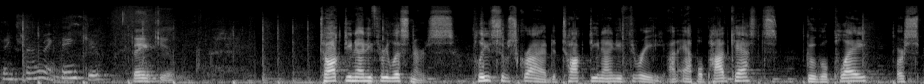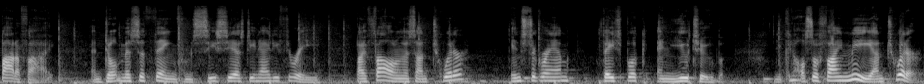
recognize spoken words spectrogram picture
Thanks for having me. Thank you. Thank you. Talk D93 listeners, please subscribe to Talk D93 on Apple Podcasts, Google Play, or Spotify, and don't miss a thing from CCSD 93 by following us on Twitter, Instagram, Facebook, and YouTube. You can also find me on Twitter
